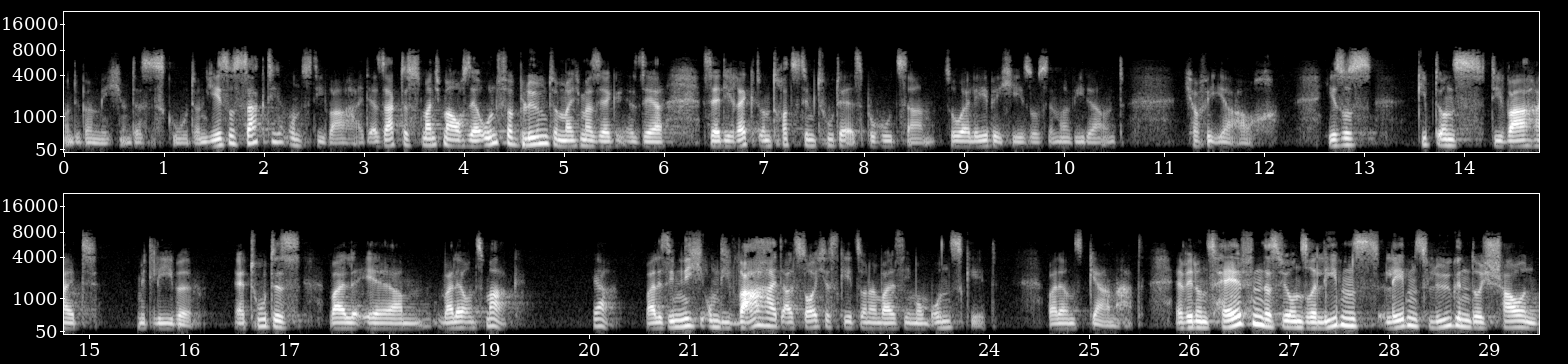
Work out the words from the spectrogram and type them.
und über mich. Und das ist gut. Und Jesus sagt uns die Wahrheit. Er sagt es manchmal auch sehr unverblümt und manchmal sehr, sehr, sehr direkt und trotzdem tut er es behutsam. So erlebe ich Jesus immer wieder und ich hoffe, ihr auch. Jesus gibt uns die Wahrheit mit Liebe. Er tut es, weil er, weil er uns mag. Ja, weil es ihm nicht um die Wahrheit als solches geht, sondern weil es ihm um uns geht, weil er uns gern hat. Er will uns helfen, dass wir unsere Lebens, Lebenslügen durchschauen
